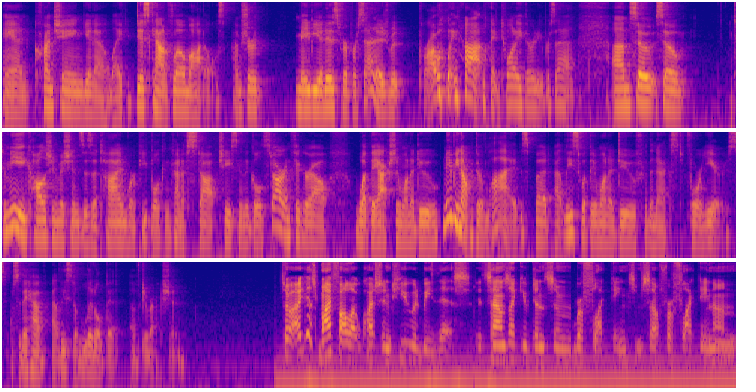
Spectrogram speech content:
and crunching, you know, like discount flow models. I'm sure maybe it is for a percentage, but probably not like 20, 30%. Um, so, so to me, college admissions is a time where people can kind of stop chasing the gold star and figure out what they actually want to do. Maybe not with their lives, but at least what they want to do for the next four years. So they have at least a little bit of direction. So I guess my follow up question to you would be this. It sounds like you've done some reflecting, some self reflecting on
